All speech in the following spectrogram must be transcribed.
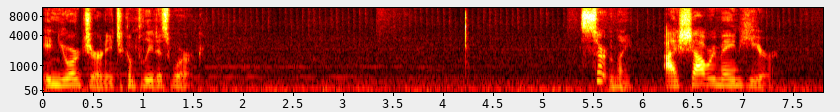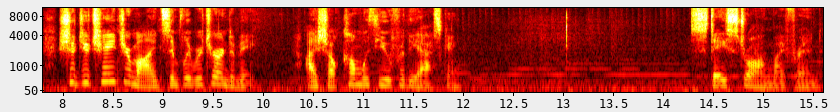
in your journey to complete his work. Certainly, I shall remain here. Should you change your mind, simply return to me. I shall come with you for the asking. Stay strong, my friend.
